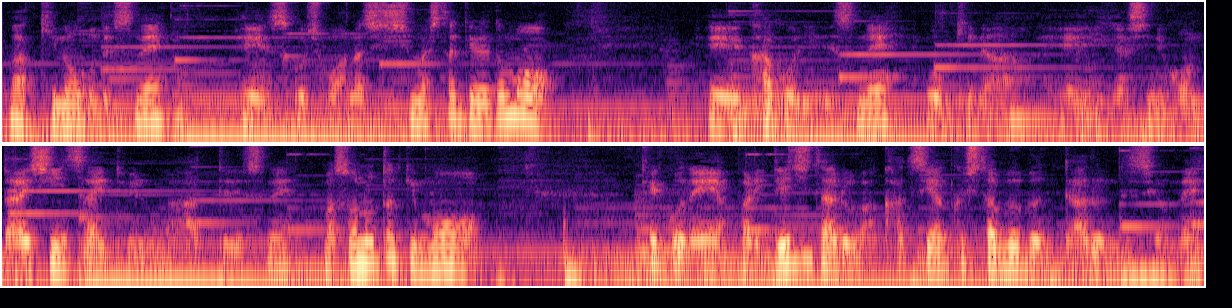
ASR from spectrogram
まあ、昨日もですね、え、少しお話ししましたけれども、え、過去にですね大きな、え、東日本大震災というのがあってですね、まあ、その時も結構ねやっぱりデジタルは活躍した部分ってあるんですよね。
